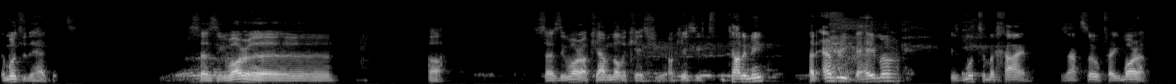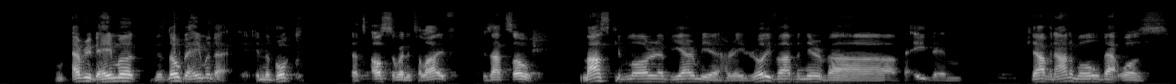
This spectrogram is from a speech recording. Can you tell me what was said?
The mutter to hedyet. Says the Gemara. Ah. Says the Gemara, okay, I have another case for you. Okay, so you're telling me that every behemoth is mutter mechaim. Is that so? For Gemara, every behemoth, there's no behemoth that in the book that's also when it's alive. Is that so? Maskiv Laura Biermia Hare Roiva Venirva Ve'edim. If you have an animal that was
